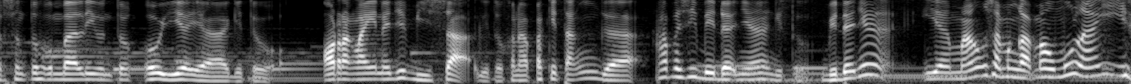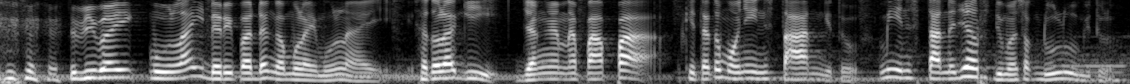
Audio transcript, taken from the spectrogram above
tersentuh kembali untuk oh iya ya gitu orang lain aja bisa gitu. Kenapa kita enggak? Apa sih bedanya gitu? Bedanya ya mau sama nggak mau mulai. Lebih baik mulai daripada nggak mulai mulai satu lagi jangan apa-apa kita tuh maunya instan gitu. Mie instan aja harus dimasak dulu gitu loh.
